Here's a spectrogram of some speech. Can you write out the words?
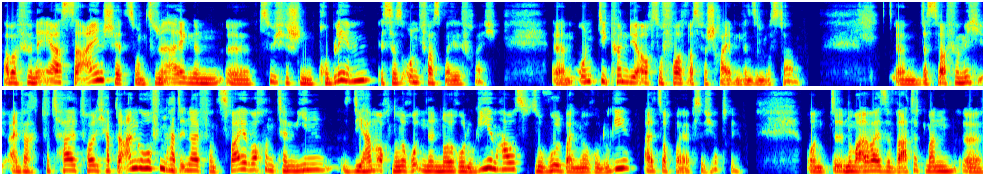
aber für eine erste Einschätzung zu den eigenen äh, psychischen Problemen ist das unfassbar hilfreich. Ähm, und die können dir auch sofort was verschreiben, wenn sie Lust haben ähm, das war für mich einfach total toll. Ich habe da angerufen, hatte innerhalb von zwei Wochen Termin. Die haben auch Neuro eine Neurologie im Haus, sowohl bei Neurologie als auch bei der Psychiatrie. Und äh, normalerweise wartet man äh,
